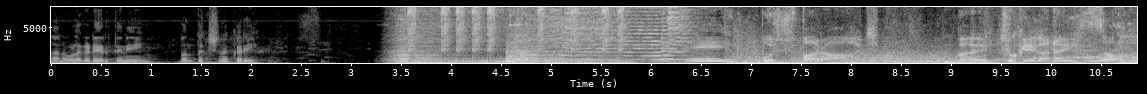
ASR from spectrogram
ನಾನು ಒಳಗಡೆ ಇರ್ತೀನಿ ಬಂದ ತಕ್ಷಣ ಕರಿ पुष्पराज मैं झुकेगा नहीं साला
